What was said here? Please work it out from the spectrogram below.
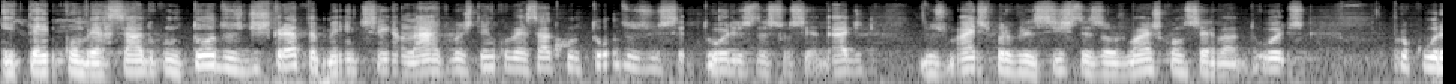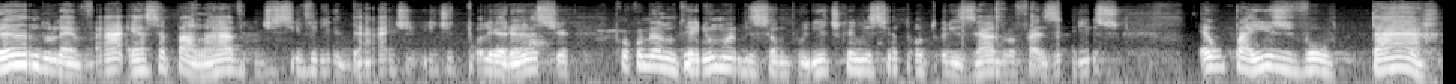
e tenho conversado com todos discretamente, sem alarde, mas tenho conversado com todos os setores da sociedade, dos mais progressistas aos mais conservadores, procurando levar essa palavra de civilidade e de tolerância, porque como eu não tenho nenhuma ambição política, me sinto autorizado a fazer isso. É o país voltar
